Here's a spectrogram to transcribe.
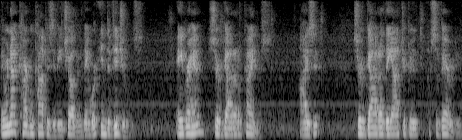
They were not carbon copies of each other, they were individuals. Abraham served God out of kindness. Isaac served God out of the attribute of severity.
